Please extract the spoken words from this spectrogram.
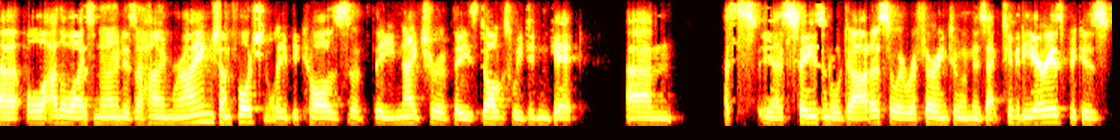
uh, or otherwise known as a home range. Unfortunately, because of the nature of these dogs, we didn't get um, a, you know, seasonal data, so we're referring to them as activity areas because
